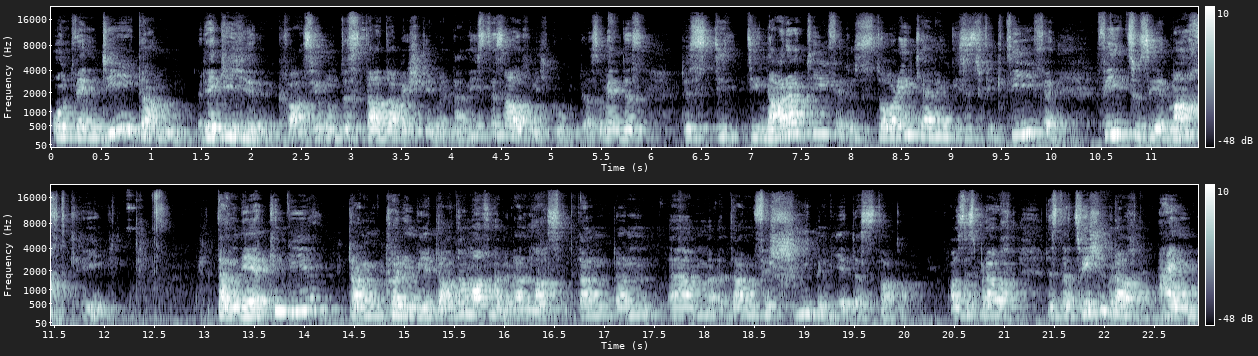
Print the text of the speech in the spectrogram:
Und wenn die dann regieren quasi und das da, bestimmen, dann ist das auch nicht gut. Also wenn das, das die, die Narrative, das Storytelling, dieses Fiktive viel zu sehr Macht kriegt, dann merken wir, dann können wir Dada machen, aber dann, lassen, dann, dann, ähm, dann verschieben wir das Dada. Also es braucht, das dazwischen braucht ein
